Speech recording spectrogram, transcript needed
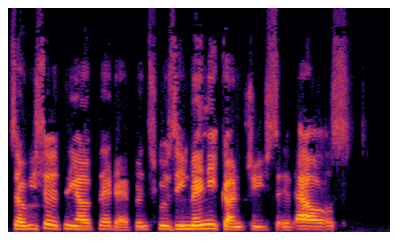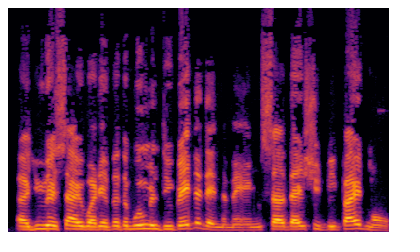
So we certainly hope that happens because in many countries, ours, uh, USA, whatever, the women do better than the men. So they should be paid more.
